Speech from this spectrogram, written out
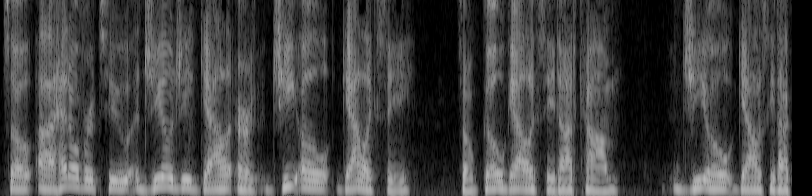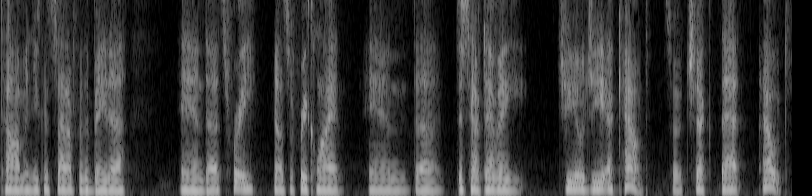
so uh, head over to GOG Gal or Go Galaxy. So gogalaxy.com, gogalaxy.com, and you can sign up for the beta, and uh, it's free. You know, it's a free client, and uh, just have to have a GOG account. So check that out.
